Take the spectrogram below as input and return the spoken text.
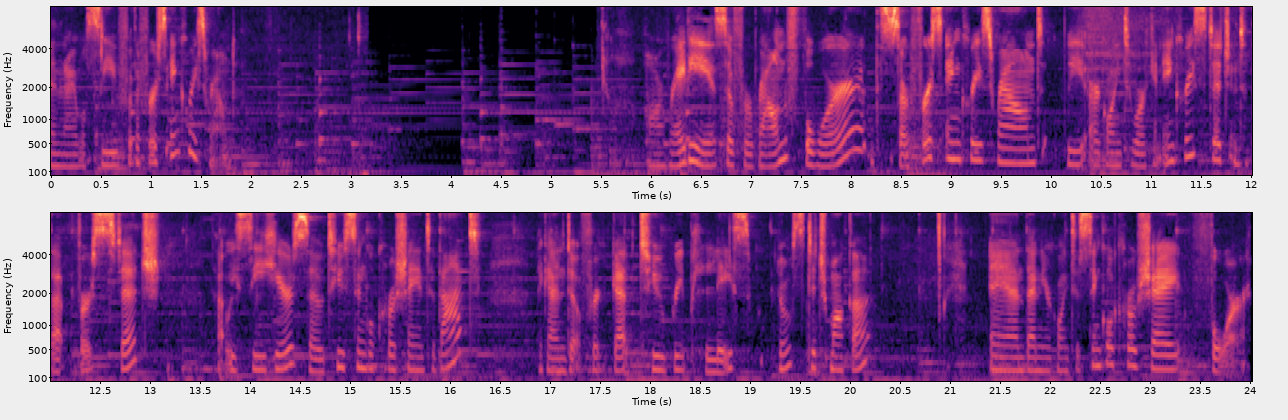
and then I will see you for the first increase round. Alrighty, so for round four, this is our first increase round. We are going to work an increase stitch into that first stitch that we see here. So two single crochet into that. Again, don't forget to replace no stitch marker. And then you're going to single crochet four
